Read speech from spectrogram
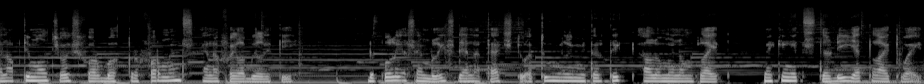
an optimal choice for both performance and availability. The pulley assembly is then attached to a 2mm thick aluminum plate, making it sturdy yet lightweight.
